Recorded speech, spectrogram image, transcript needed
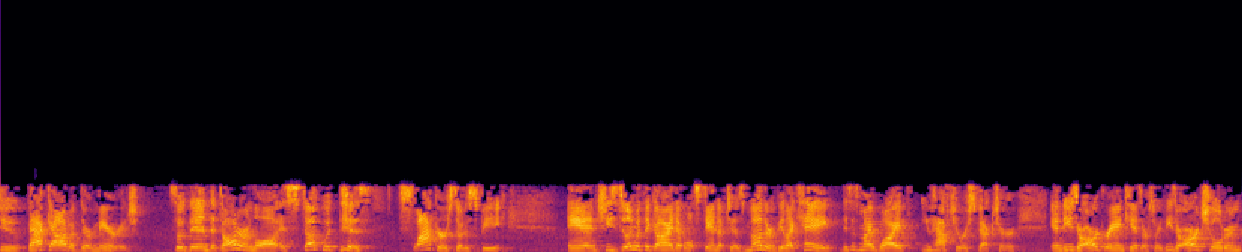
to back out of their marriage. So then the daughter-in-law is stuck with this slacker, so to speak, and she's dealing with a guy that won't stand up to his mother and be like, hey, this is my wife, you have to respect her. And these are our grandkids, or sorry, these are our children,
